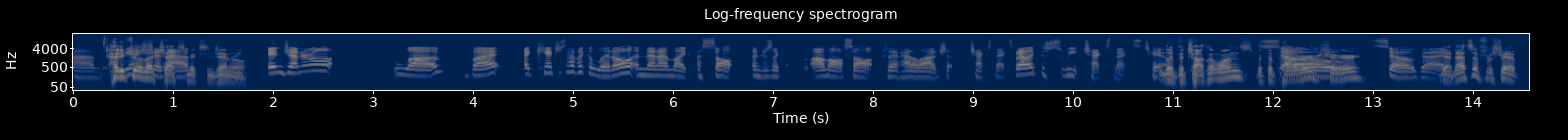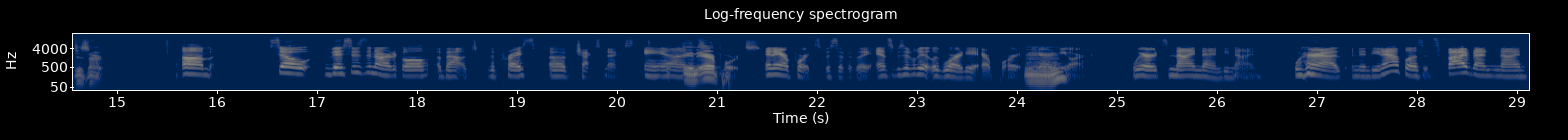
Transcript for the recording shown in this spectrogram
um How do you feel about Chex have. Mix in general? In general, love, but I can't just have like a little and then I'm like a salt. I'm just like I'm all salt because I've had a lot of Ch- Chex Mix, but I like the sweet Chex Mix too. Like the chocolate ones with the powder, sugar? So good. Yeah, that's a for straight up dessert. Um, so this is an article about the price of Chex Mix and in airports. in airports specifically, and specifically at LaGuardia Airport here in Mhm. New York, where it's nine ninety nine. Whereas in Indianapolis, it's five ninety nine,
